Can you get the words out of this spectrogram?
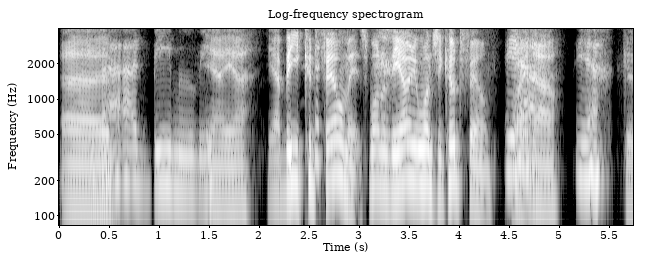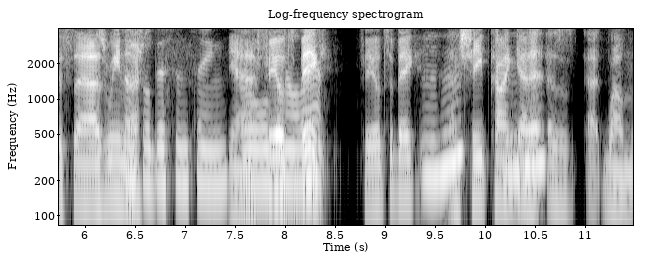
It's a Uh, bad B movie. yeah, yeah, yeah. But you could film it. It's one of the only ones you could film right now Yeah. because, uh, as we know, Social distancing. yeah, fields are big. Fields are big, That. hmm and sheep can't get it as uh, well.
